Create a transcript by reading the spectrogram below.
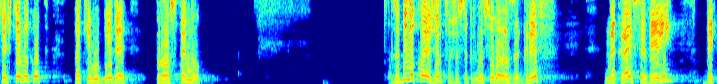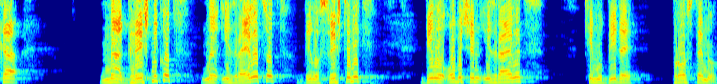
свештеникот, па ќе му биде простено. За било која жртва што се принесувала за греф, на крај се вели дека на грешникот, на израелецот, било свештеник, било обичен израелец, ќе му биде простено.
